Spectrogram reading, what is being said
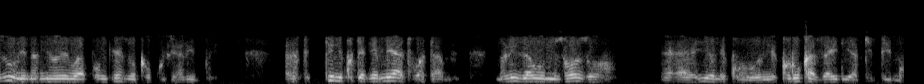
zuri na ni wapongezwa kwa kujaribu, lakini kutegemea tu watamaliza huo mzozo hiyo uh, ni, ku, ni kuruka zaidi ya kipimo.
